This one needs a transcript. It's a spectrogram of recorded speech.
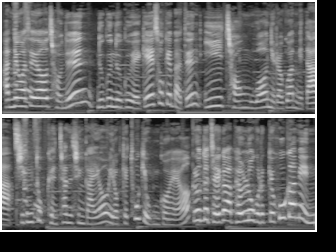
안녕하세요. 저는 누구누구에게 소개받은 이정원이라고 합니다. 지금 톡 괜찮으신가요? 이렇게 톡이 온 거예요. 그런데 제가 별로 그렇게 호감이 있는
